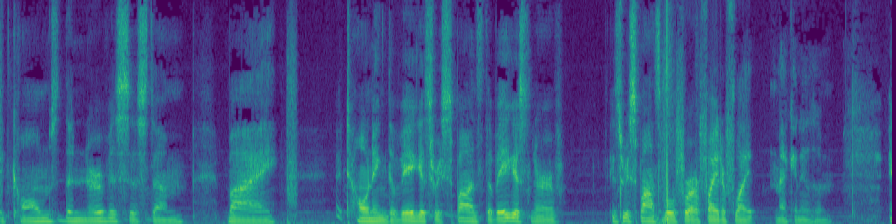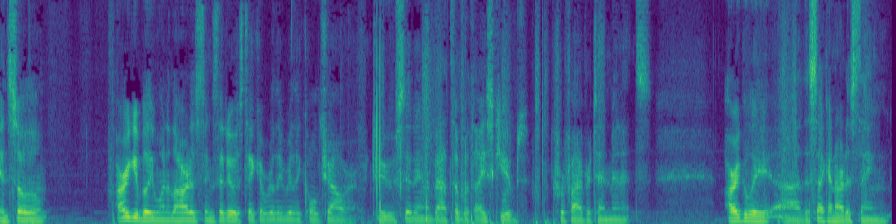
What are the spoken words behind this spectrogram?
it calms the nervous system by toning the vagus response. The vagus nerve is responsible for our fight or flight mechanism. And so arguably one of the hardest things to do is take a really really cold shower to sit in a bathtub with ice cubes for five or ten minutes. Arguably uh, the second hardest thing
